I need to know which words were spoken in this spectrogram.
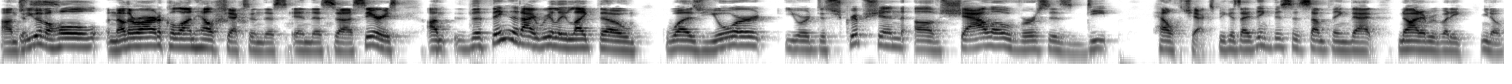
Um, so, yes. you have a whole another article on health checks in this in this uh, series. Um, the thing that I really liked, though, was your your description of shallow versus deep health checks, because I think this is something that not everybody, you know,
